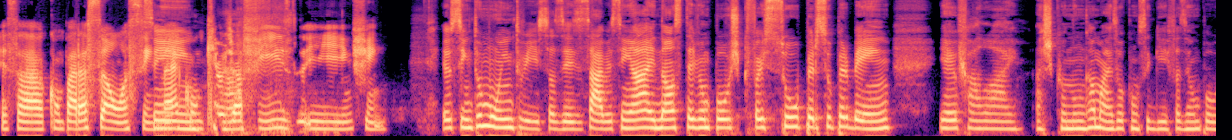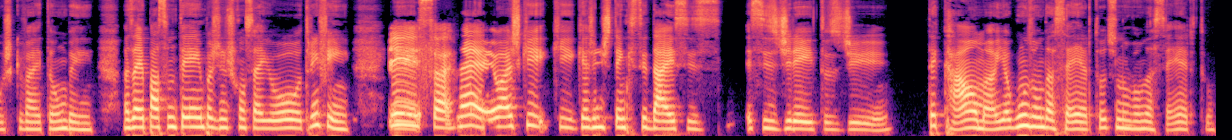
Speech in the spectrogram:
essa comparação, assim, né, Sim. né, com o que eu já fiz e, enfim. Eu sinto muito isso, às vezes, sabe? Assim, ai, nossa, teve um post que foi super, super bem. E aí eu falo, ai, acho que eu nunca mais vou conseguir fazer um post que vai tão bem. Mas aí passa um tempo, a gente consegue outro, enfim. É, isso, é. Né, eu acho que, que, que a gente tem que se dar esses, esses direitos de, ter calma, e alguns vão dar certo, outros não vão dar certo.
